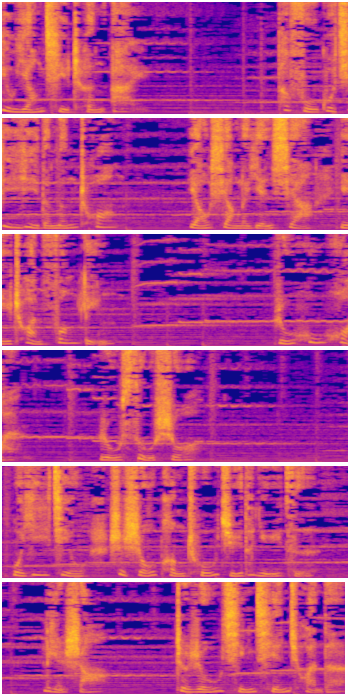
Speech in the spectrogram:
又扬起尘埃，它抚过记忆的门窗，摇响了檐下一串风铃，如呼唤，如诉说。我依旧是手捧雏菊的女子，脸上这柔情缱绻的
